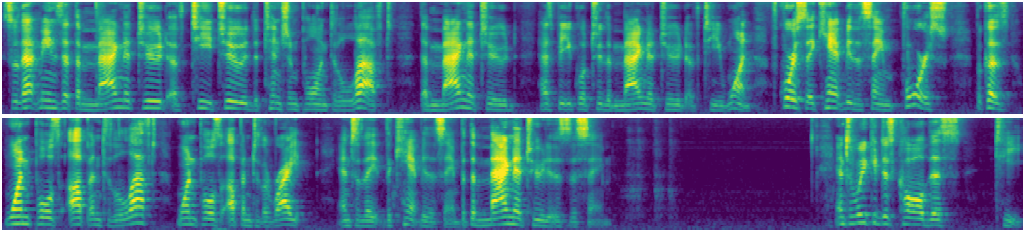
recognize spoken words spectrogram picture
So that means that the magnitude of T2, the tension pulling to the left, the magnitude has to be equal to the magnitude of T1. Of course, they can't be the same force because one pulls up and to the left, one pulls up and to the right, and so they, they can't be the same. But the magnitude is the same. And so we could just call this T.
